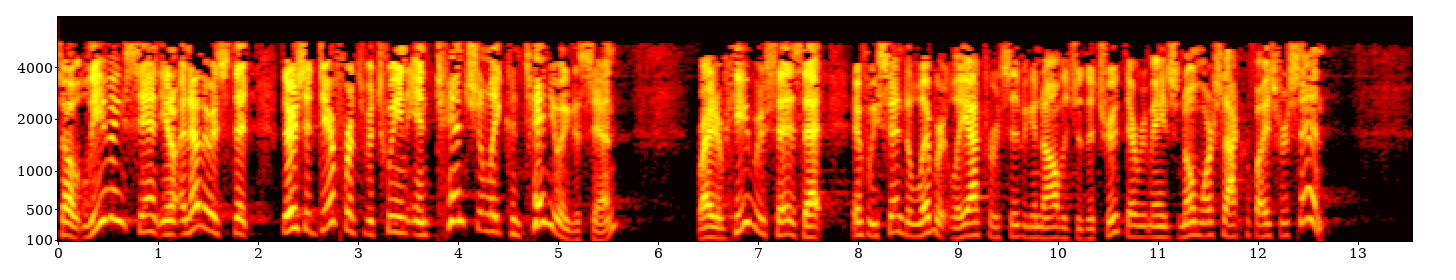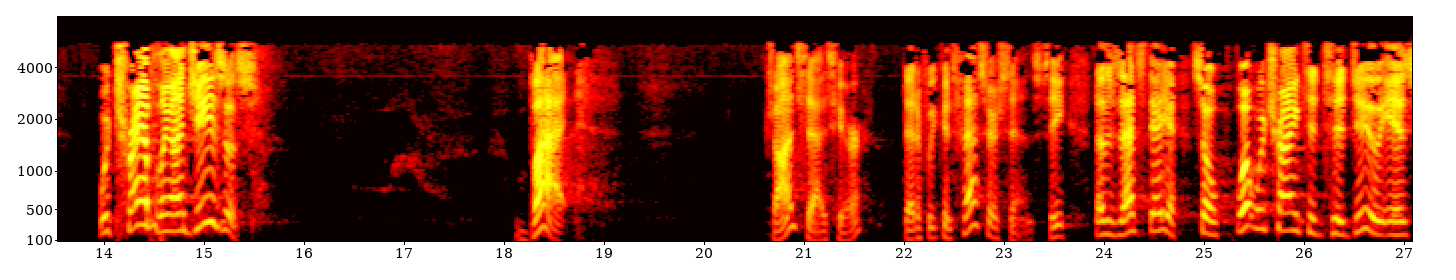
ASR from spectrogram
So, leaving sin, you know, in other words, that there's a difference between intentionally continuing to sin. Writer of Hebrews says that if we sin deliberately after receiving a knowledge of the truth, there remains no more sacrifice for sin. We're trampling on Jesus. But, John says here that if we confess our sins, see, in other words, that's the idea. So what we're trying to, to do is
